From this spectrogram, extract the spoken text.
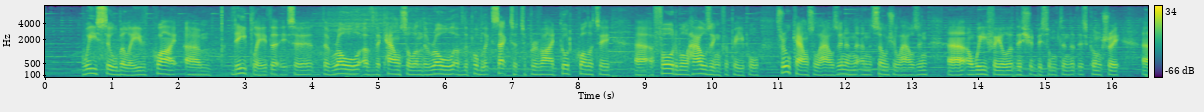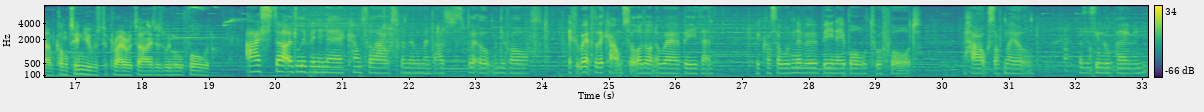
We still believe quite um, deeply that it's a, the role of the council and the role of the public sector to provide good quality, uh, affordable housing for people through council housing and, and social housing uh, and we feel that this should be something that this country um, continues to prioritise as we move forward. I started living in a council house when my mum and dad split up and divorced. If it weren't for the council, I don't know where I'd be then, because I would never have been able to afford a house of my own. As a single parent,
